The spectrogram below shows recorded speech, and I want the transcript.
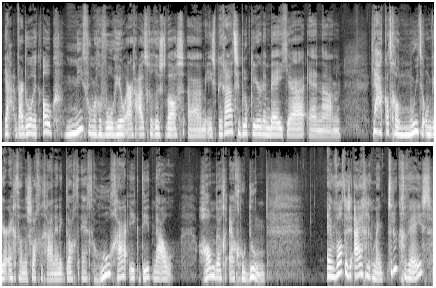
Ja, waardoor ik ook niet voor mijn gevoel heel erg uitgerust was. Uh, mijn inspiratie blokkeerde een beetje. En um, ja, ik had gewoon moeite om weer echt aan de slag te gaan. En ik dacht echt, hoe ga ik dit nou handig en goed doen? En wat is eigenlijk mijn truc geweest?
